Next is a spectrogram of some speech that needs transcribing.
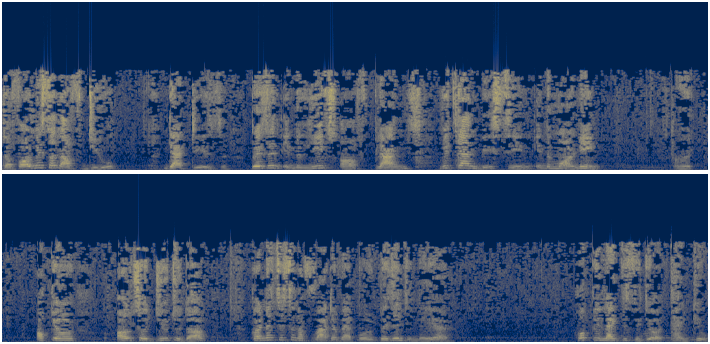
the formation of dew that is present in the leaves of plants which can be seen in the morning uh, occur also due to the condensation of water vapor present in the air. Hope you like this video. Thank you.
